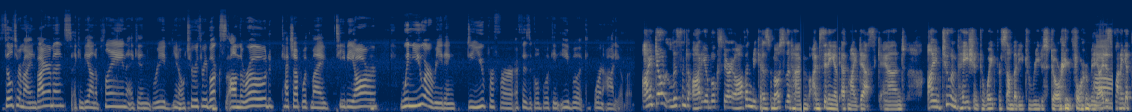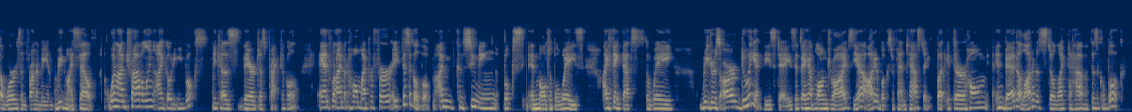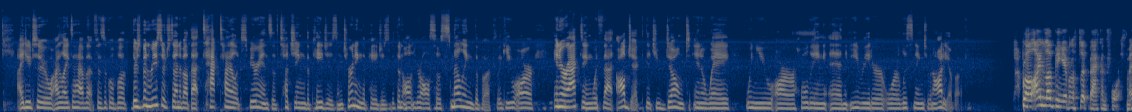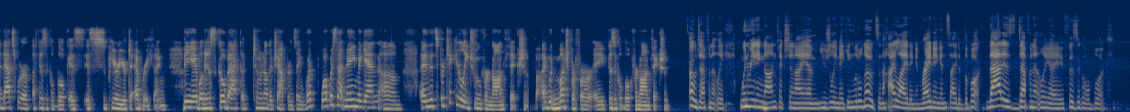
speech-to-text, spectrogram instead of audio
filter my environment. I can be on a plane. I can read, you know, two or three books on the road, catch up with my TBR. When you are reading, do you prefer a physical book, an ebook, or an audiobook? I don't listen to audiobooks very often because most of the time I'm sitting at my desk and I'm too impatient to wait for somebody to read a story for me. I just ah. want to get the words in front of me and read myself. When I'm traveling, I go to ebooks because they're just practical. And when I'm at home, I prefer a physical book. I'm consuming books in multiple ways. I think that's the way readers are doing it these days. If they have long drives, yeah, audiobooks are fantastic. But if they're home in bed, a lot of us still like to have a physical book. I do too. I like to have that physical book. There's been research done about that tactile experience of touching the pages and turning the pages, but then all, you're also smelling the book. Like you are interacting with that object that you don't in a way when you are holding an e-reader or listening to an audiobook. Well, I love being able to flip back and forth. And that's where a physical book is is superior to everything. Being able to just go back to another chapter and say, what what was that name again? Um, and it's particularly true for nonfiction. I would much prefer a physical book for nonfiction. Oh, definitely. When reading nonfiction, I am usually making little notes and highlighting and writing inside of the book. That is definitely a physical book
